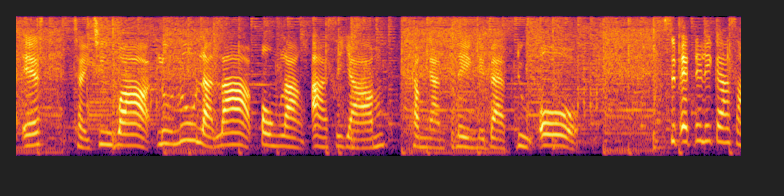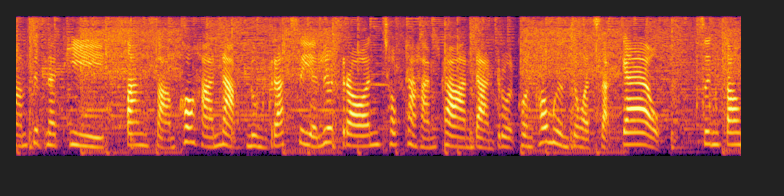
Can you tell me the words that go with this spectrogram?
RS ใช้ชื่อว่าลูลูลาล่าโปงลางอาสยาม ทำงานเพลงในแบบดูโอ 11นาฬิกา30 นาที ตั้ง 3 ข้อหาหนักหนุ่มรัสเซียเลือดร้อน ชกทหารพรานด่านตรวจคนเข้าเมืองจังหวัดสระแก้ว ซึ่งต้อง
